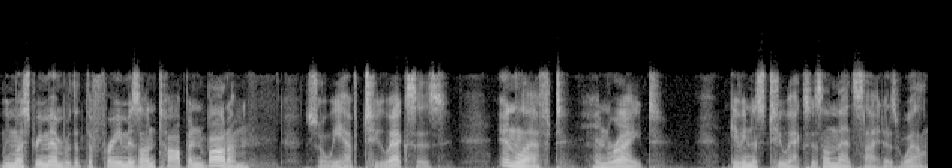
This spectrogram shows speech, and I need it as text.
we must remember that the frame is on top and bottom, so we have two x's, and left and right, giving us two x's on that side as well.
